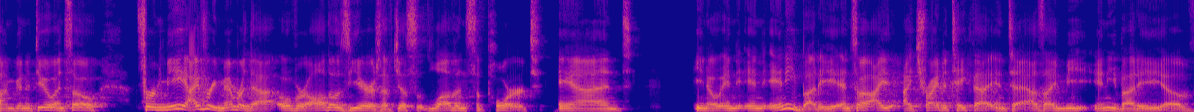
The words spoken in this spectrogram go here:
I'm gonna do. And so for me, I've remembered that over all those years of just love and support and you know in in anybody and so i i try to take that into as i meet anybody of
